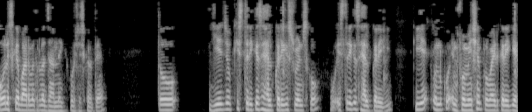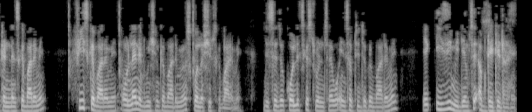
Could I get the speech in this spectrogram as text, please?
और इसके बारे में थोड़ा जानने की कोशिश करते हैं। तो ये जो किस तरीके से हेल्प करेगी स्टूडेंट्स को, वो इस तरीके से हेल्प करेगी कि ये उनको इन्फॉर्मेशन प्रोवाइड करेगी अटेंडेंस के बारे में फ़ीस के बारे में ऑनलाइन एडमिशन के बारे में और स्कॉलरशिप्स के बारे में। जिससे जो कॉलेज के स्टूडेंट्स हैं, वो इन सब चीज़ों के बारे में एक इजी मीडियम से अपडेटेड रहें।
